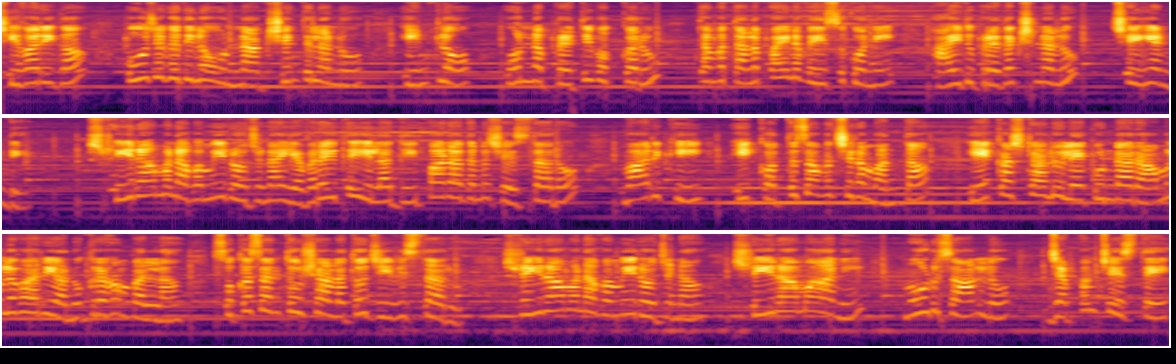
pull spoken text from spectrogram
చివరిగా పూజ గదిలో ఉన్న అక్షంతులను ఇంట్లో ఉన్న ప్రతి ఒక్కరూ తమ తలపైన వేసుకొని ఐదు ప్రదక్షిణలు చేయండి. శ్రీరామ నవమి రోజున ఎవరైతే ఇలా దీపారాధన చేస్తారో వారికి ఈ కొత్త సంవత్సరం అంతా ఏ కష్టాలు లేకుండా రాముల వారి అనుగ్రహం వల్ల సుఖ సంతోషాలతో జీవిస్తారు. శ్రీరామ నవమి రోజున శ్రీరామ అని మూడు సార్లు జపం చేస్తే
